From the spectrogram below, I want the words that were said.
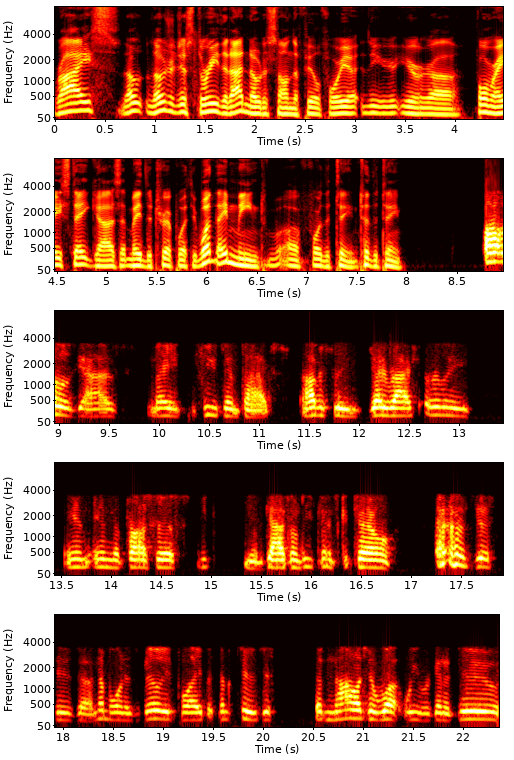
Rice? Those, those are just three that I noticed on the field for you. Your, your uh, former A State guys that made the trip with you. What they mean uh, for the team, to the team. all those guys made huge impacts. Obviously, Jay Rice early in in the process, you, you know, guys on defense could tell just his uh, number one his ability to play, but number two just the knowledge of what we were going to do.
